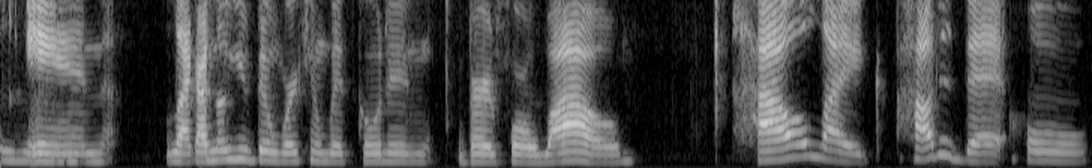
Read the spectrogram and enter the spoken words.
mm-hmm. and like i know you've been working with golden bird for a while how like how did that whole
